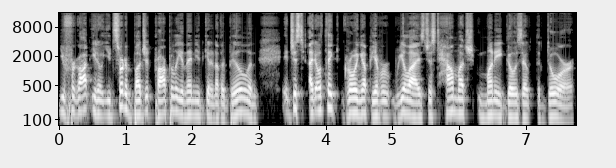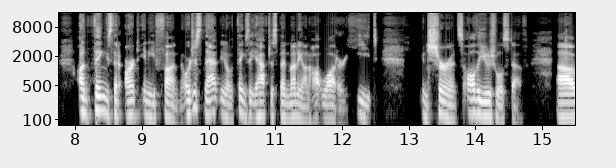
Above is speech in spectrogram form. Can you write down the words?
You forgot you know you'd sort of budget properly and then you'd get another bill and it just i don't think growing up you ever realized just how much money goes out the door on things that aren't any fun or just that you know things that you have to spend money on hot water heat insurance all the usual stuff. Uh,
